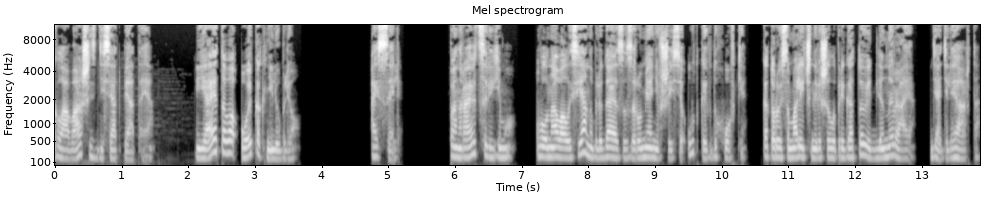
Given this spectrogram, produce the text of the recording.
Глава 65. Я этого ой как не люблю. Айсель. Понравится ли ему? Волновалась я, наблюдая за зарумянившейся уткой в духовке, которую самолично решила приготовить для Нырая, дяди Леарта.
